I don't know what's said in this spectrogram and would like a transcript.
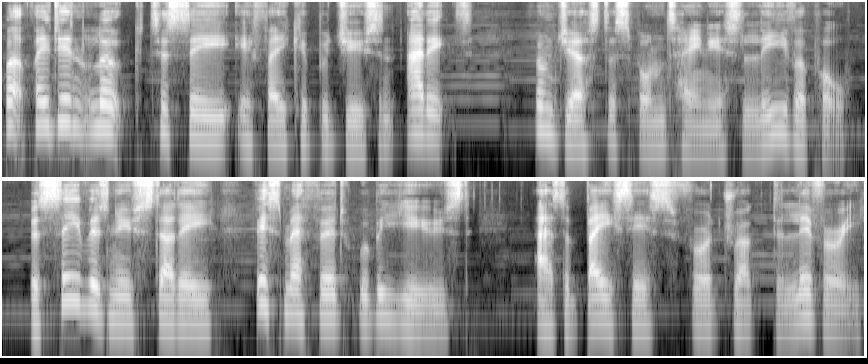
but they didn't look to see if they could produce an addict from just a spontaneous lever pull. For Seevers' new study, this method would be used as a basis for a drug delivery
